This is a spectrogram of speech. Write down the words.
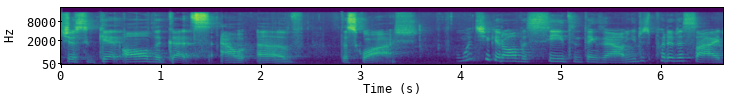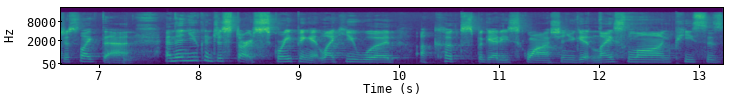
just get all the guts out of the squash. Once you get all the seeds and things out, you just put it aside just like that. And then you can just start scraping it like you would a cooked spaghetti squash and you get nice long pieces.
